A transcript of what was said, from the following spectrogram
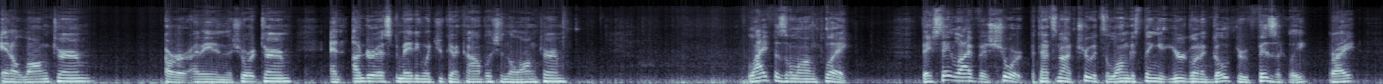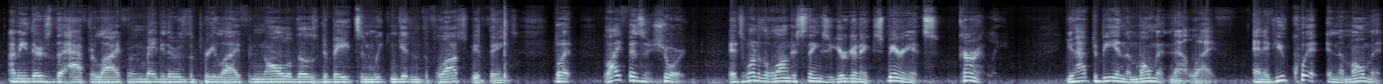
in a long term, or I mean, in the short term, and underestimating what you can accomplish in the long term? Life is a long play. They say life is short, but that's not true. It's the longest thing that you're going to go through physically, right? I mean, there's the afterlife, and maybe there was the pre life, and all of those debates, and we can get into the philosophy of things. But life isn't short. It's one of the longest things that you're going to experience currently. You have to be in the moment in that life. And if you quit in the moment,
